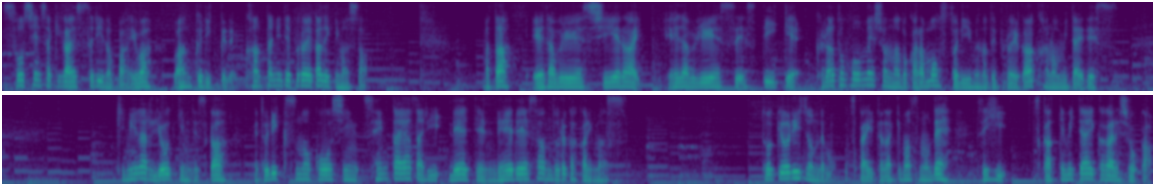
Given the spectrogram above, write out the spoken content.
送信先が S3 の場合は、ワンクリックで簡単にデプロイができました。また、AWS CLI、AWS SDK、クラウドフォーメーションなどからもストリームのデプロイが可能みたいです。気になる料金ですが、メトリックスの更新1000回あたり0.003ドルかかります。東京リージョンでもお使いいただけますので、ぜひ使ってみてはいかがでしょうか。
